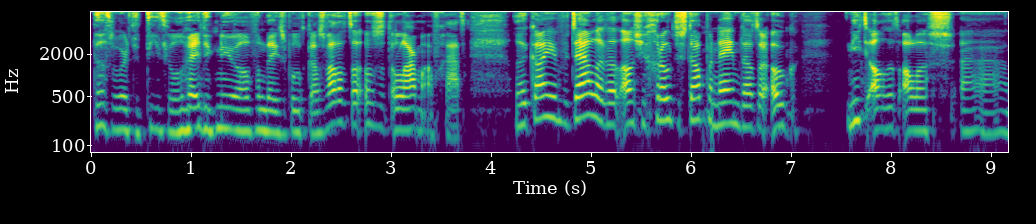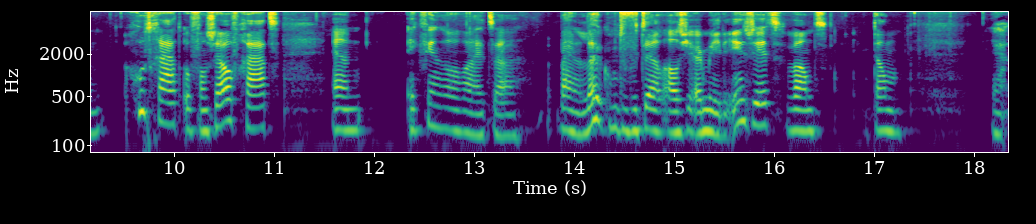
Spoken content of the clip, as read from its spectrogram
Dat wordt de titel, weet ik nu al van deze podcast. Wat als het alarm afgaat? Dan kan je vertellen dat als je grote stappen neemt, dat er ook niet altijd alles uh, goed gaat of vanzelf gaat. En ik vind het altijd uh, bijna leuk om te vertellen als je er middenin zit. Want dan, ja,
